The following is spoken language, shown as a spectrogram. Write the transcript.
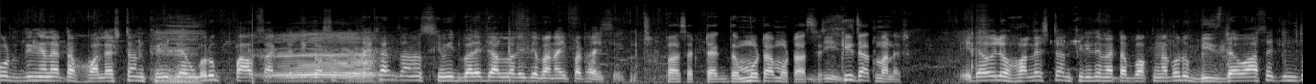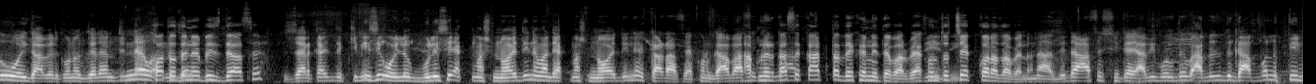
অরিজিনাল একটা হলস্টান ফ্রিজিয়াম গরু পাও একটা দিক দর্শক দেখান জানো সিমেন্ট বাড়ি দিয়ে আল্লাহ দিয়ে বানাই পাঠাইছে। পাঁচ একটা একদম মোটা মোটা আছে। কি জাত মানের এটা হইল হলস্টান ফ্রিজিয়াম একটা বকনা গরু বীজ দেওয়া আছে কিন্তু ওই গাবের কোনো গ্যারান্টি নেই। কত দিনের বীজ দেওয়া আছে? যার কাছ কিনেছি ওই লোক বলেছে এক মাস নয় দিন আমার এক মাস নয় দিনের কার্ড আছে। এখন গাব আছে আপনার কাছে কার্ডটা দেখে নিতে পারবে এখন তো চেক করা যাবে না। না যেটা আছে সেটাই। আমি বলতে আমি যদি গাব বলে তিন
